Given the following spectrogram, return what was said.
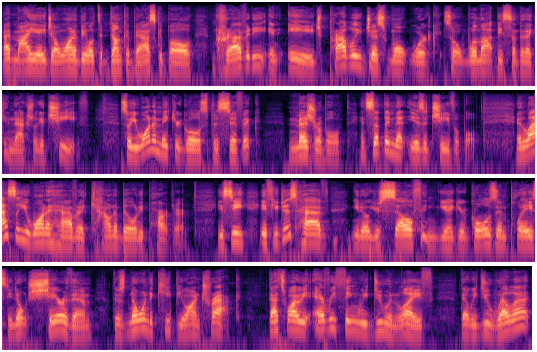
at my age I want to be able to dunk a basketball. Gravity and age probably just won't work, so it will not be something I can actually achieve. So you want to make your goals specific, measurable, and something that is achievable. And lastly, you want to have an accountability partner. You see, if you just have, you know, yourself and your goals in place and you don't share them, there's no one to keep you on track. That's why we, everything we do in life that we do well at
